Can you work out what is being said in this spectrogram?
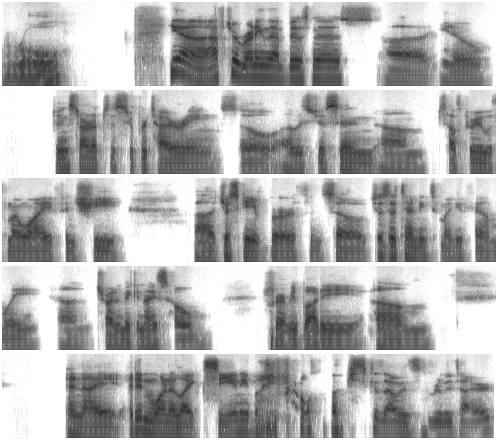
role? Yeah, after running that business, uh, you know, doing startups is super tiring. So I was just in um, South Korea with my wife, and she uh, just gave birth, and so just attending to my new family and trying to make a nice home for everybody. Um, and I I didn't want to like see anybody for a while just because I was really tired.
